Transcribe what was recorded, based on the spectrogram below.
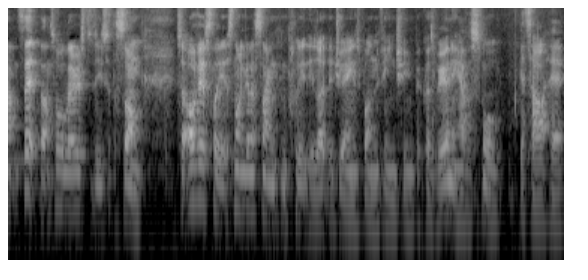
That's it. That's all there is to do to the song. So obviously it's not going to sound completely like the James Bond theme tune because we only have a small guitar here.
